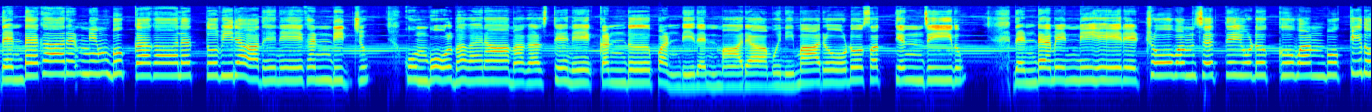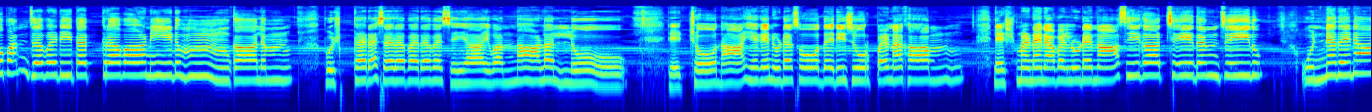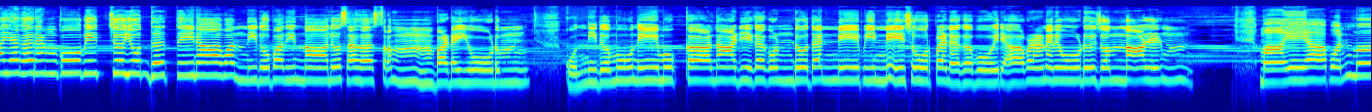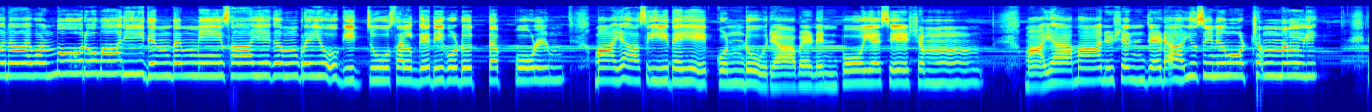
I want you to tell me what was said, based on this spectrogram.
ദണ്ഡകാരണ്യം ബുക്കകാലത്തു വിരാധനെ ഖണ്ഡിച്ചു. കുമ്പോൾ ഭവനാമഗസ്ത്യനെ കണ്ട് പണ്ഡിതന്മാരാ മുനിമാരോടു സത്യം ചെയ്തു. ദണ്ഡമെന്നിയെ രക്ഷോ വംശത്തെയൊടുക്കുവാൻ ബുക്കിതു പഞ്ചവടി തത്ര വാണിടും കാലം. പുഷ്കരശരപരവശയായി വന്നാളല്ലോ. രക്ഷോ നായകനുടെ സോദരി ശൂർപ്പണഹാം. ലക്ഷ്മണൻ അവളുടെ നാസികാച്ഛേദം ചെയ്തു. ഉന്നതനായ കരൻ കോപിച്ചു യുദ്ധത്തിനാ വന്നിതു പതിനാലു സഹസ്രം പടയോടും. കൊന്നിതു മൂന്നേ മുക്കാൽ നാഴിക കൊണ്ടു തന്നെ പിന്നെ ശൂർപ്പണക പോയി രാവണനോട് ചൊന്നാൾ. മായയാ പൊന്മാനായി വന്നോരു മാരീജൻ തന്നെ സായകം പ്രയോഗിച്ചു സൽഗതി കൊടുത്തപ്പോൾ മായാ സീതയെ കൊണ്ടു രാവണൻ പോയ ശേഷം. മായാ മാനുഷൻ ജടായുസിന് മോക്ഷം നൽകി.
